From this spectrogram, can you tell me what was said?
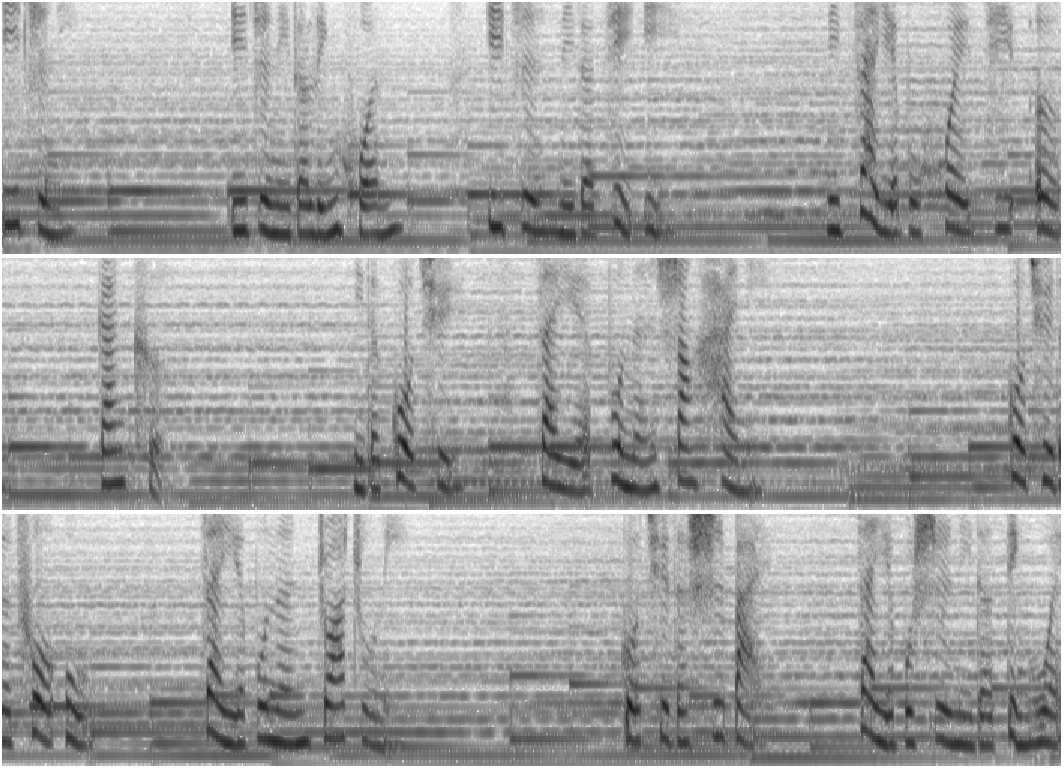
医治你，医治你的灵魂，医治你的记忆。你再也不会饥饿、干渴。你的过去再也不能伤害你。过去的错误。再也不能抓住你。过去的失败，再也不是你的定位。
